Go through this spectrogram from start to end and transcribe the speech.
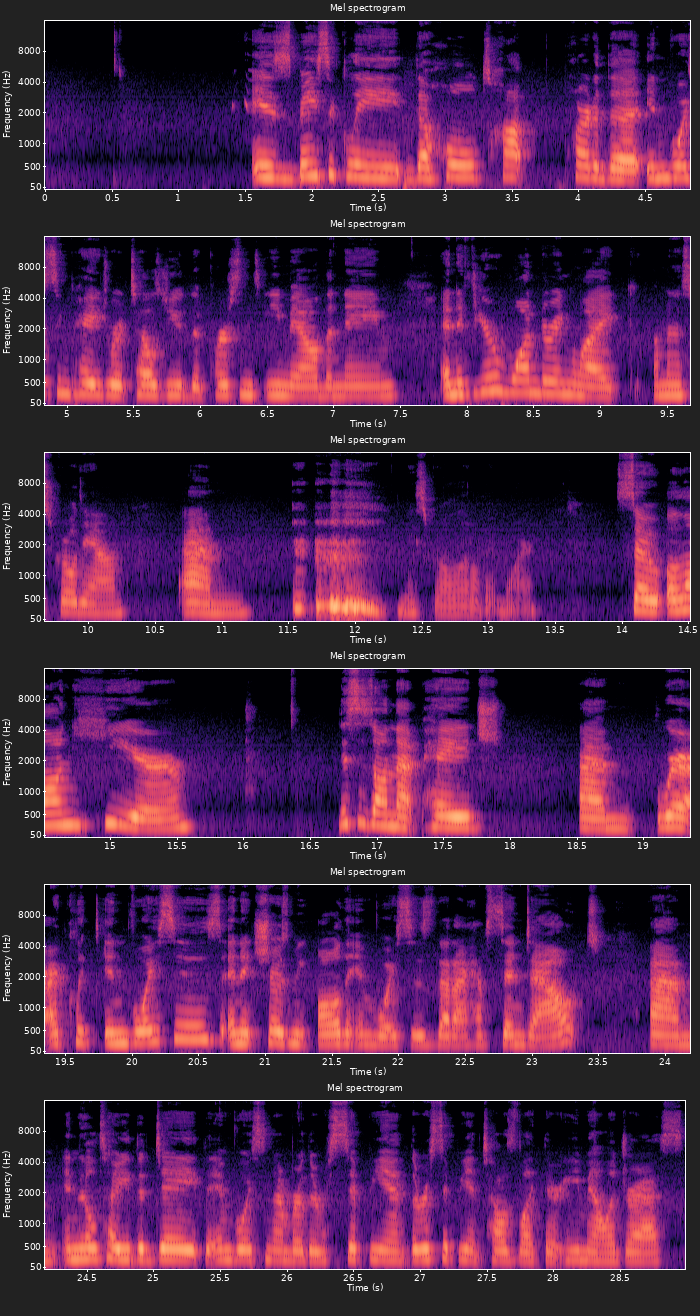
is basically the whole top part of the invoicing page where it tells you the person's email, the name, and if you're wondering, like, I'm going to scroll down. Um, let me scroll a little bit more. So along here, this is on that page um, where I clicked invoices and it shows me all the invoices that I have sent out. Um, and it'll tell you the date, the invoice number, the recipient. The recipient tells like their email address.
